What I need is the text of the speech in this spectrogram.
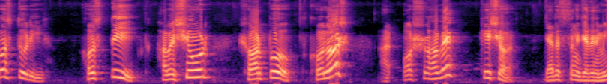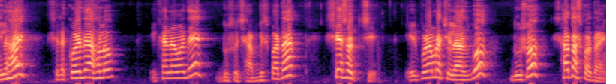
কস্তুরী, হস্তি হবে সুর সর্প, খোলস আর অশ্ব হবে কেশর। যাদের সঙ্গে যাদের মিল হয়, সেটা করে দেওয়া হলো। এখানে আমাদের দুশো ছাব্বিশ পাতা শেষ হচ্ছে। এরপর আমরা চলে আসব দুশো সাতাশ পাতায়।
